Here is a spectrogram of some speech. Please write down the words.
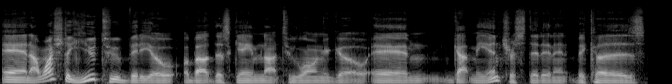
And I watched a YouTube video about this game not too long ago and got me interested in it because,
